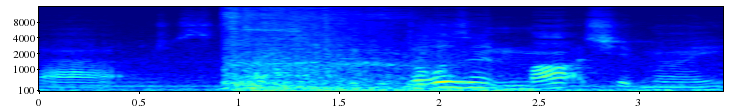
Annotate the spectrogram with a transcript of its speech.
Ah, just it doesn't match it, mate.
